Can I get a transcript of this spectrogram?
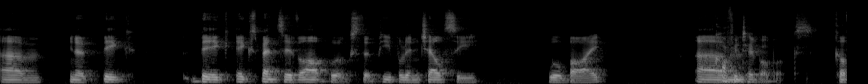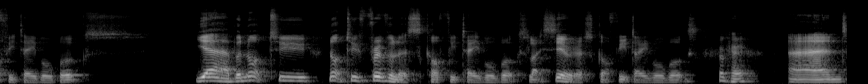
Um, you know, big, big, expensive art books that people in Chelsea will buy. Um, coffee table books. coffee table books. Yeah, but not too not too frivolous coffee table books, like serious coffee table books. Okay. And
